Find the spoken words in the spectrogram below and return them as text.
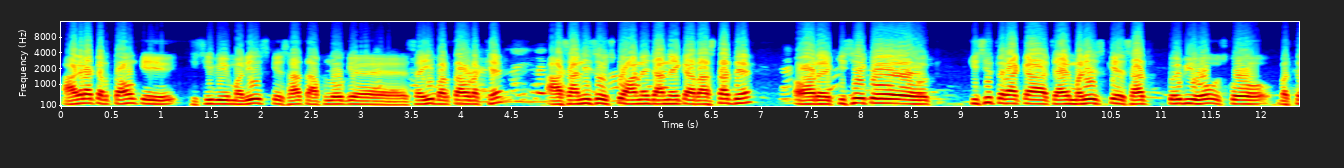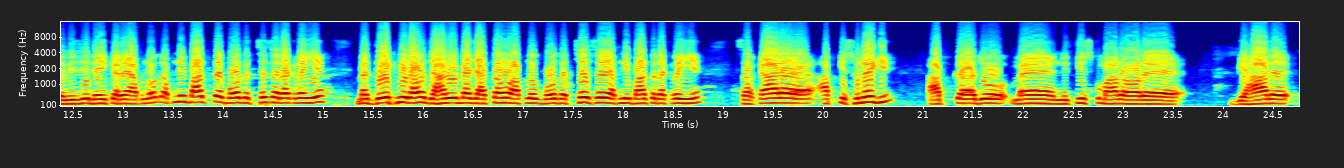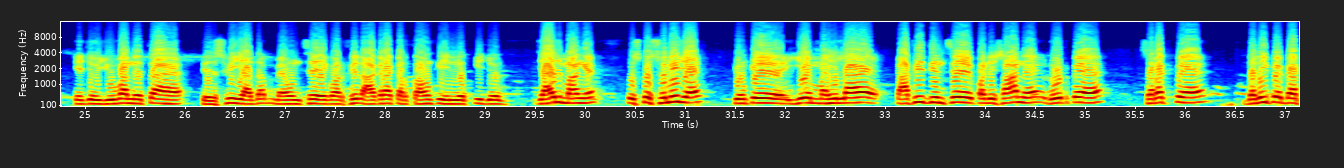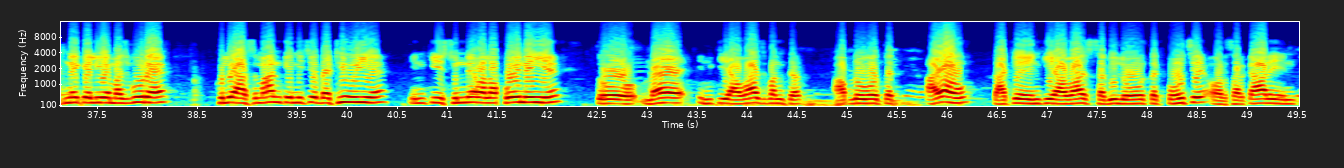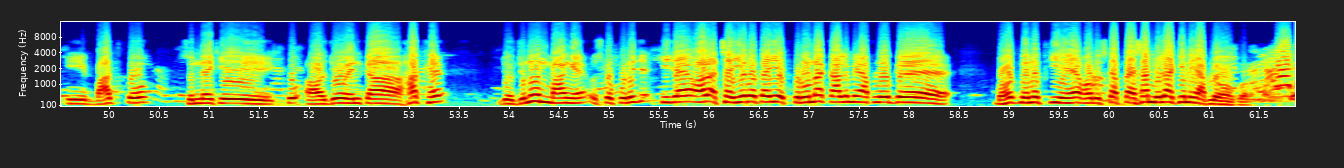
आग्रह करता हूँ कि किसी भी मरीज़ के साथ आप लोग सही बर्ताव रखें, आसानी से उसको आने जाने का रास्ता दें और किसी को किसी तरह का, चाहे मरीज़ के साथ कोई भी हो, उसको बदतमीजी नहीं करें आप लोग। अपनी बात बहुत अच्छे से रख रही हैं। मैं देख भी रहा हूँ, जहाँ भी मैं जाता हूँ, आप लोग बहुत अच्छे से अपनी बात रख रही हैं। सरकार आपकी सुनेगी। आपका जो मैं नीतीश कुमार और बिहार के जो युवा नेता है, तेजस्वी यादव, मैं उनसे एक बार फिर आग्रह करता हूँ कि इन लोग की जो जायज़ मांग है, उसको सुनी जाए, क्योंकि ये महिलाएँ काफ़ी दिन से परेशान है, रोड पे है, सड़क पे है दली पे बैठने के लिए मजबूर है, खुले आसमान के नीचे बैठी हुई हैं, इनकी सुनने वाला कोई नहीं है तो मैं इनकी आवाज़ बनकर आप लोगों तक आया हूँ, ताकि इनकी आवाज़ सभी लोगों तक पहुँचे और सरकार इनकी बात को सुनने की और जो इनका हक है, जो जुनून मांग है, उसको पूरी की जाए। और अच्छा ये बताइए, कोरोना काल में आप लोग बहुत मेहनत की है और उसका पैसा मिला कि नहीं आप लोगों को?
